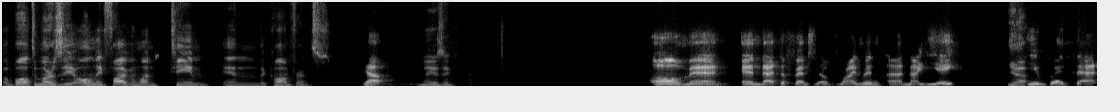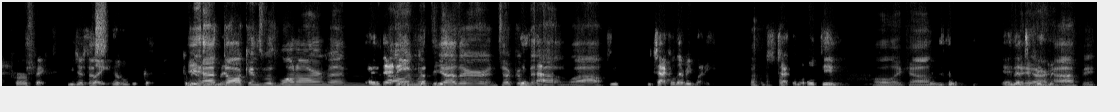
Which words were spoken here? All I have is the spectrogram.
So Baltimore's the only five and one team in the conference. Yeah. Amazing. Oh man. And that defensive lineman, uh, 98, Yeah. he read that perfect. He just That's- like "Oh, He here, had man." Dawkins with one arm and, And he Allen with the other and took him Yeah. down. Wow. He tackled everybody. Just tackled the whole team. Holy cow. yeah, that's they a big are man. happy.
